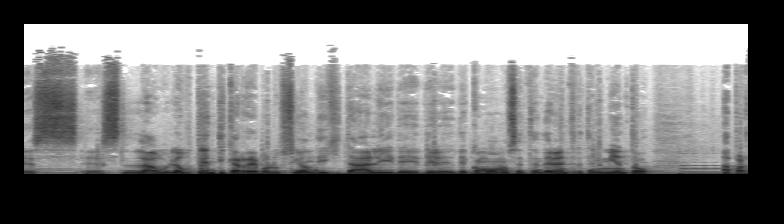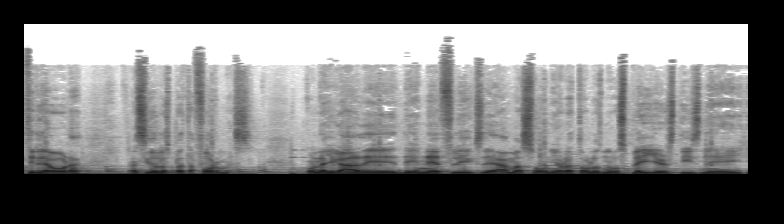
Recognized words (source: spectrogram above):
es, es la, la auténtica revolución digital y de, de- de cómo vamos a entender el entretenimiento a partir de ahora, han sido las plataformas. Con la llegada de, de Netflix, de Amazon y ahora todos los nuevos players, Disney,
